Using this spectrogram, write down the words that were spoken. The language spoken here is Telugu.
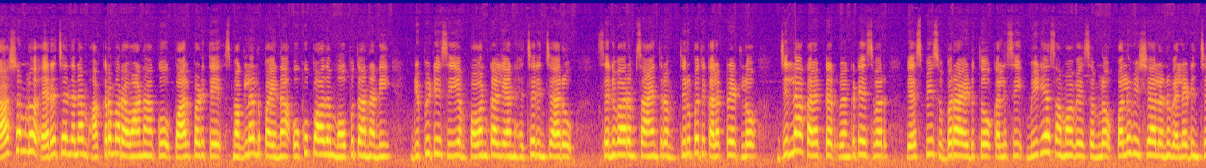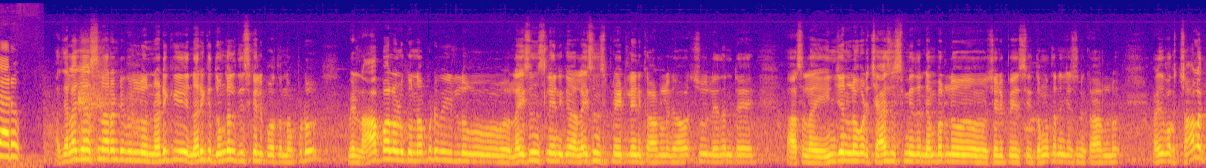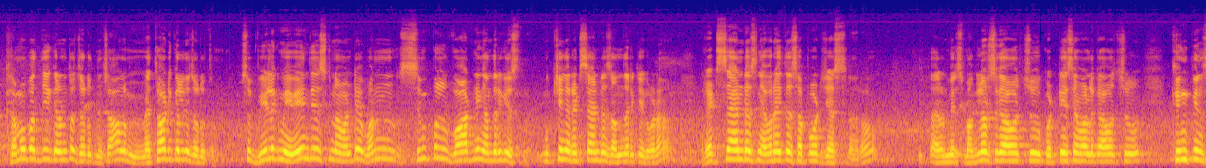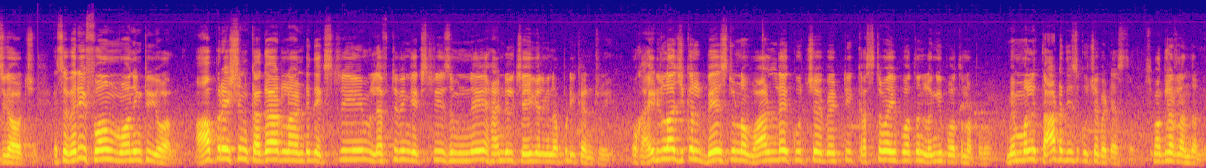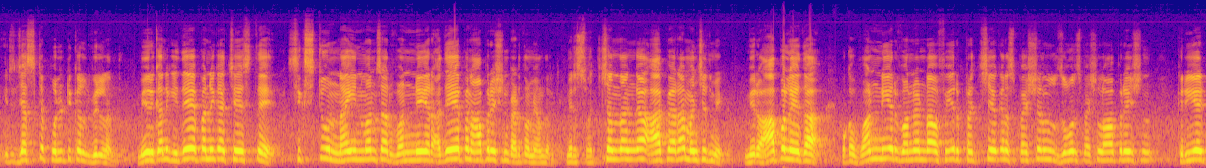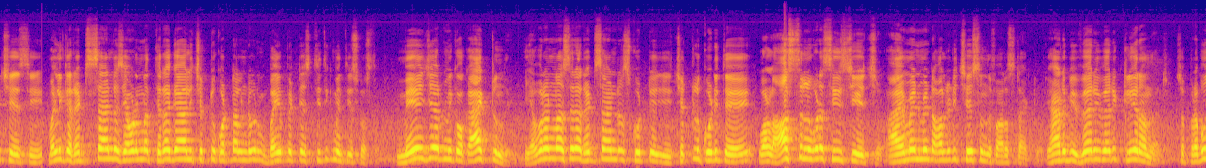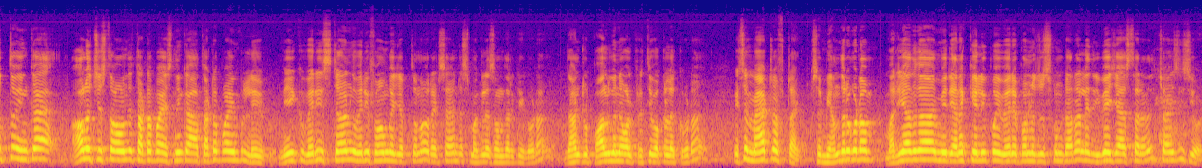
రాష్ట్రంలో ఎర్రచందనం అక్రమ రవాణాకు పాల్పడితే స్మగ్లర్లపైన ఉక్కుపాదం మోపుతానని డిప్యూటీ సీఎం పవన్ కళ్యాణ్ హెచ్చరించారు. శనివారం సాయంత్రం తిరుపతి కలెక్టరేట్లో జిల్లా కలెక్టర్ వెంకటేశ్వర్ ఎస్పీ సుబ్బరాయుడుతో కలిసి మీడియా సమావేశంలో పలు విషయాలను వెల్లడించారు. అది ఎలా చేస్తున్నారంటే వీళ్ళు నడికి నరికి దొంగలు తీసుకెళ్ళిపోతున్నప్పుడు వీళ్ళని ఆపాలనుకున్నప్పుడు వీళ్ళు లైసెన్స్ లేని కా- లైసెన్స్ ప్లేట్ లేని కార్లు కావచ్చు లేదంటే అసలు ఇంజన్లో కూడా చాసెస్ మీద నెంబర్లు చెడిపేసి దొంగతనం చేసిన కార్లు అది ఒక చాలా క్రమబద్ధీకరణతో జరుగుతుంది చాలా మెథాడికల్గా జరుగుతుంది. సో వీళ్ళకి మేమేం ఏం తీసుకున్నామంటే వన్ సింపుల్ వార్నింగ్ అందరికీ ఇస్తుంది ముఖ్యంగా రెడ్ శాండర్స్ అందరికీ కూడా. రెడ్ శాండర్స్ని ఎవరైతే సపోర్ట్ చేస్తున్నారో మీరు స్మగ్లర్స్ కావచ్చు కొట్టేసే వాళ్ళు కావచ్చు కింగ్ పిన్స్ కావచ్చు. It's a very firm warning to you all operation Kagar లాంటిది ఎక్స్ట్రీమ్ లెఫ్ట్ వింగ్ ఎక్స్ట్రీజంని హ్యాండిల్ చేయగలిగినప్పుడు ఈ కంట్రీ ఒక ఐడియలాజికల్ బేస్డ్ ఉన్న వాళ్ళే కూర్చోబెట్టి కష్టమైపోతుంది లొంగిపోతున్నప్పుడు మిమ్మల్ని తాట తీసి కూర్చోబెట్టేస్తాం స్మగ్లర్లందరినీ ఇట్స్ జస్ట్ పొలిటికల్ విల్ అంత మీరు కనుక ఇదే పనిగా చేస్తే six to nine months or one year అదే పని ఆపరేషన్ పెడతాం మీ అందరికి. మీరు స్వచ్ఛందంగా ఆపారా? మంచిది మీకు. మీరు ఆపలేదా? ఒక one year one and half year ప్రత్యేకమైన special zone special operation create చేసి మళ్ళీ రెడ్ శాండర్స్ ఎవరన్నా తిరగాలి చెట్టు కొట్టాలంటే కూడా భయపెట్టే స్థితికి మేము తీసుకొస్తాం. మేజర్ మీకు ఒక యాక్ట్ ఉంది. ఎవరన్నా సరే రెడ్ శాండర్స్ కొట్టి చెట్లు కొడితే వాళ్ళ ఆస్తులను కూడా సీజ్ చేయొచ్చు. ఆ అమెండ్మెంట్ ఆల్రెడీ చేస్తుంది forest act you had be very very clear on that so ప్రభుత్వం ఇంకా ఆలోచిస్తూ ఉంది తటపాయిస్తుంది. ఇంకా ఆ తటపాయింపులు లేవు. మీకు వెరీ స్టర్న్గా వెరీ ఫామ్గా చెప్తున్నాం. రెడ్ శాండర్స్ స్మగ్లర్స్ అందరికీ కూడా దాంట్లో పాల్గొనే వాళ్ళు ప్రతి ఒక్కళ్ళకి కూడా it's a matter of time so మీ అందరూ కూడా మర్యాదగా మీరు వెనక్కి వెళ్ళిపోయి వేరే పనులు చూసుకుంటారా? లేదా ఇవే చేస్తారనేది చాయిస్ ఇస్ యువర్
